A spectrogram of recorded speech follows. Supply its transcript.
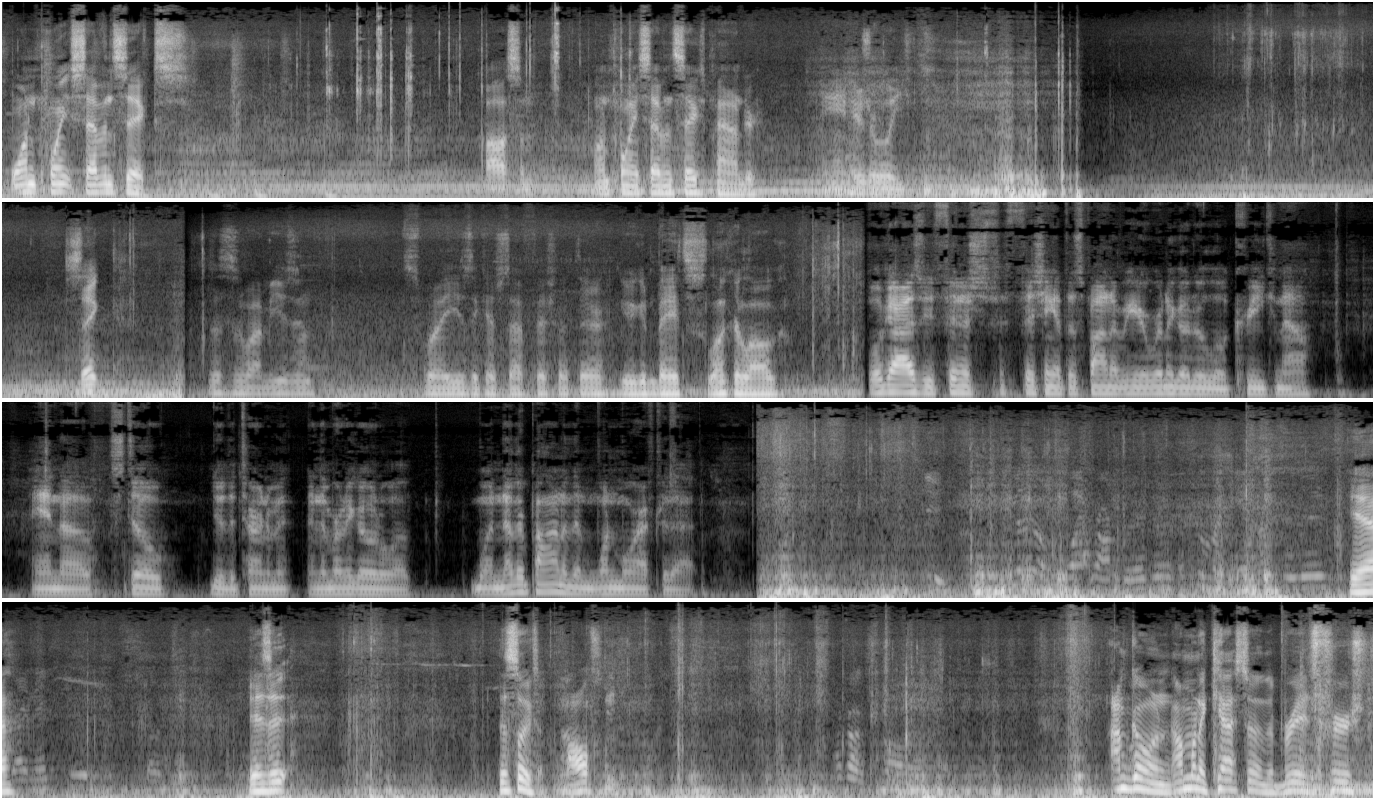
One point seven six. Awesome. One point seven six pounder. And here's a release. Sick. This is what I'm using. This is what I use to catch that fish right there. Googan Baits, lunker log. Well, guys, we finished fishing at this pond over here. We're gonna go to a little creek now, and uh, still do the tournament. And then we're gonna go to a, one, another pond, and then one more after that. Dude, you know the Flat Rock River? That's where my aunt and uncle live. Yeah, is it? This looks awesome. I'm going. I'm gonna cast under the bridge first.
